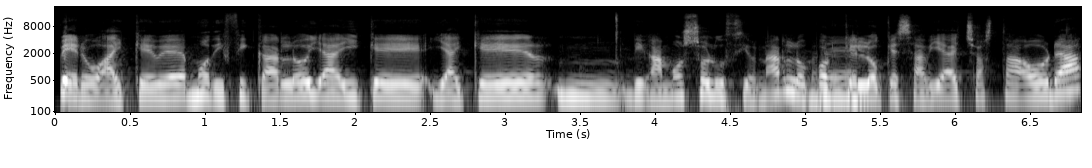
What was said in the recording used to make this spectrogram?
pero hay que modificarlo y hay que, y hay que mm, digamos, solucionarlo, porque lo que se había hecho hasta ahora,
